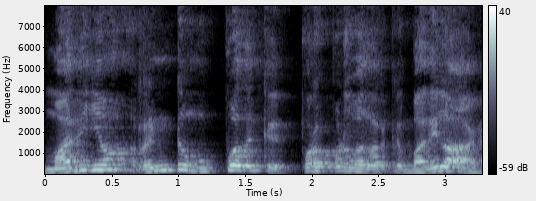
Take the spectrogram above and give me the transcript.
மதியம் ரெண்டு முப்பதுக்கு புறப்படுவதற்கு பதிலாக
